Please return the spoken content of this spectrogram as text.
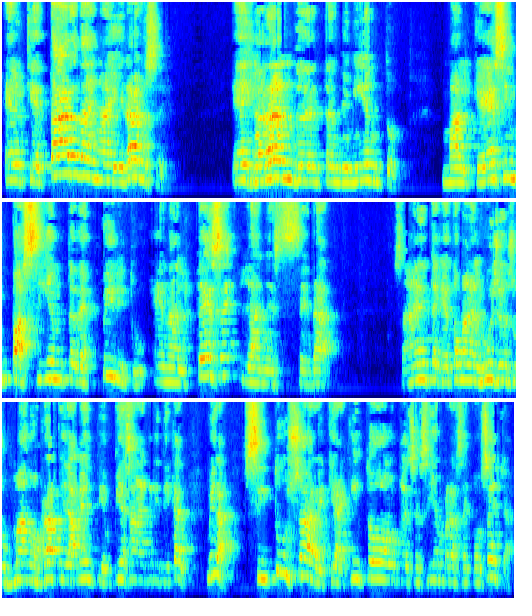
el que tarda en airarse es grande de entendimiento, mal que es impaciente de espíritu, enaltece la necedad. Esa gente que toman el juicio en sus manos rápidamente y empiezan a criticar. Mira, si tú sabes que aquí todo lo que se siembra se cosecha,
